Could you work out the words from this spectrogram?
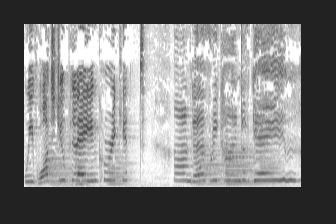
We've watched you playing cricket and every kind of game.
